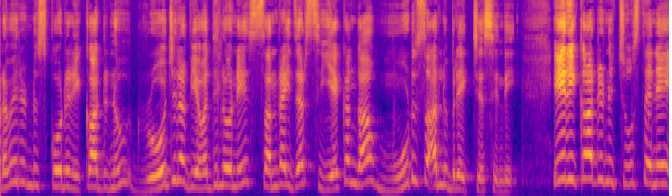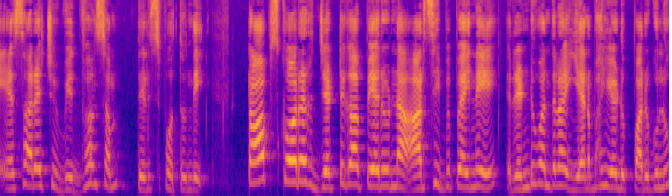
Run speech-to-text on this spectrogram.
అరవై రెండు స్కోరు రికార్డును రోజుల వ్యవధిలోనే సన్ రైజర్స్ ఏకంగా మూడు సార్లు బ్రేక్ చేసింది. ఈ రికార్డును చూస్తేనే ఎస్ఆర్హెచ్ విధ్వంసం తెలిసిపోతుంది. టాప్ స్కోరర్ జట్టుగా పేరున్న ఆర్సీబీపైనే రెండు వందల ఎనభై ఏడు పరుగులు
